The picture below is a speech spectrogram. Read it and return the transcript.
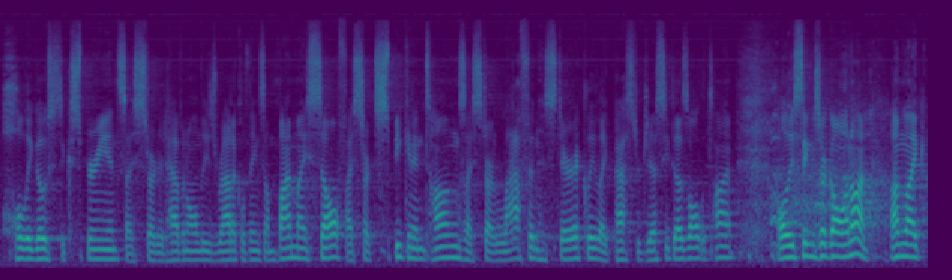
Holy Ghost experience. I started having all these radical things. I'm by myself. I start speaking in tongues. I start laughing hysterically like Pastor Jesse does all the time. All these things are going on. I'm like,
